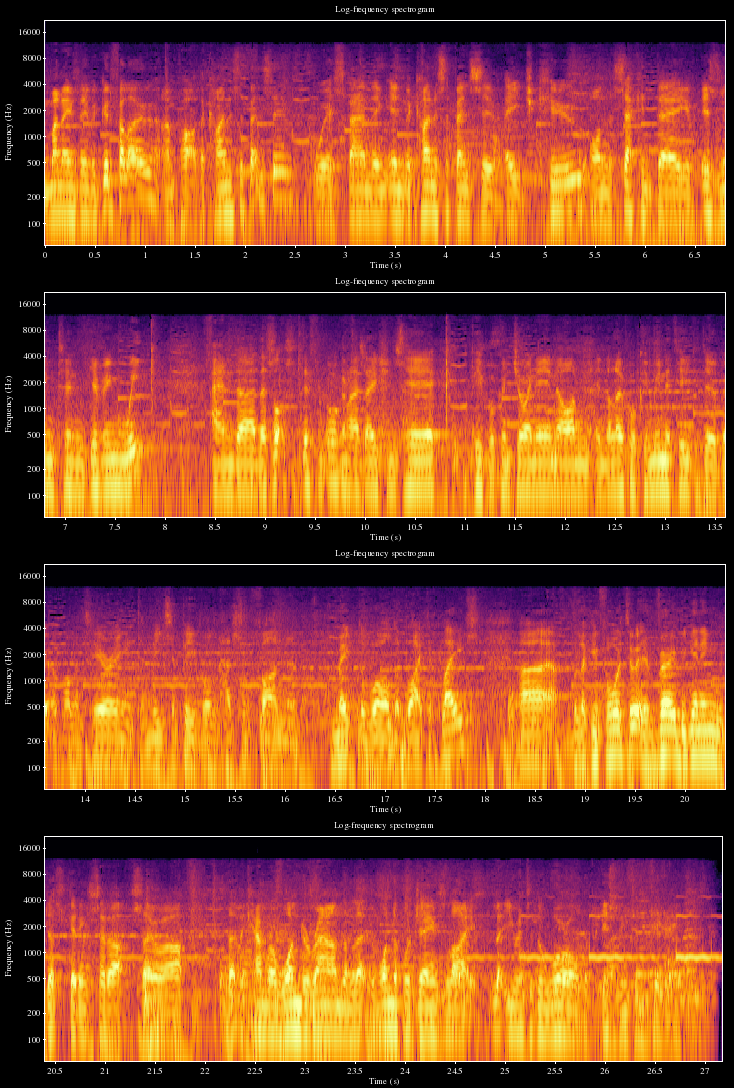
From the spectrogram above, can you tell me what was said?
My name's David Goodfellow. I'm part of the Kindness Offensive. We're standing in the Kindness Offensive HQ on the second day of Islington Giving Week. And uh, there's lots of different organisations here. People can join in on in the local community to do a bit of volunteering and to meet some people and have some fun and make the world a brighter place. Uh, we're looking forward to it. At the very beginning, we're just getting set up, so uh, let the camera wander around and let the wonderful James Light let you into the world of Islington Giving.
